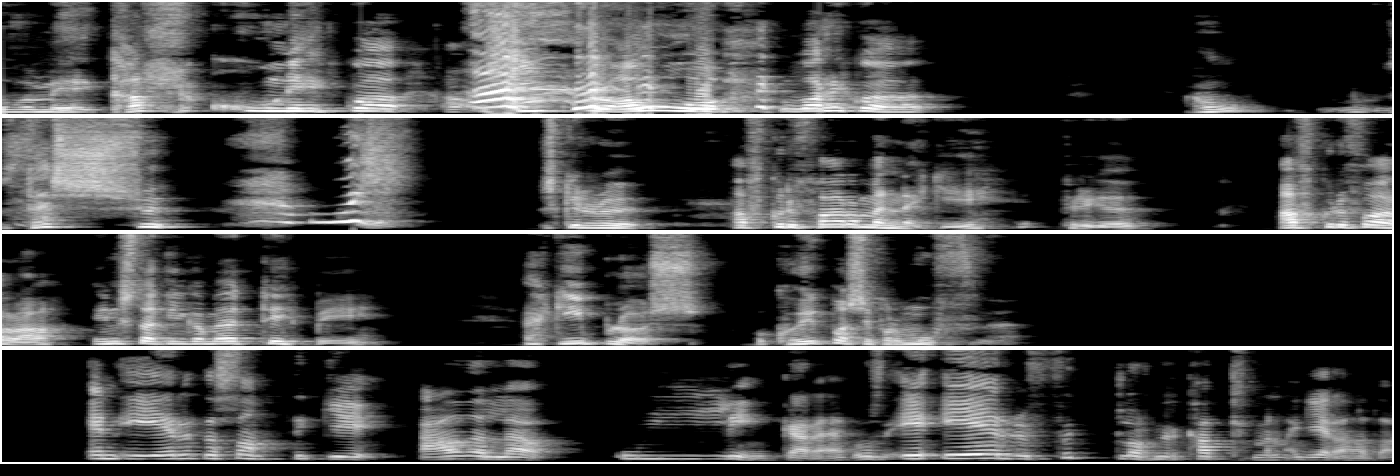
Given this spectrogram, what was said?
og var með kalkún eitthvað að kýttu á og var eitthvað á þessu skilur af hverju fara menn ekki fyrir ekki af hverju fara einstaklinga með tippi ekki í blöss og kaupa sér bara múfu En er þetta samt ekki aðalega úlingar eða eitthvað? E- Eru fullornir kallmenn að gera þetta?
